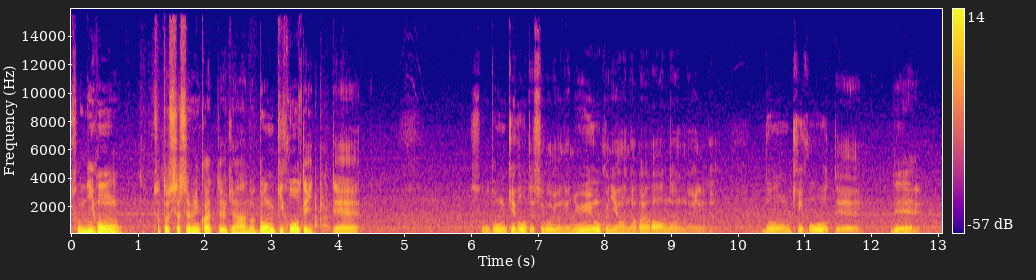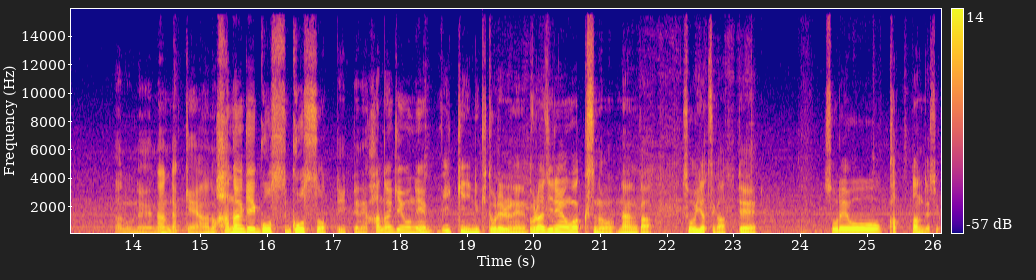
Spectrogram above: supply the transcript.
そう日本ちょっと久しぶりに帰った時あのドン・キホーテ行ってそうドン・キホーテすごいよね。ニューヨークにはなかなかあんなのないので。ドン・キホーテ。であのねなんだっけあの鼻毛ゴッゴッソって言ってね鼻毛をね一気に抜き取れるねブラジリアンワックスのなんかそういうやつがあってそれを買ったんですよ。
